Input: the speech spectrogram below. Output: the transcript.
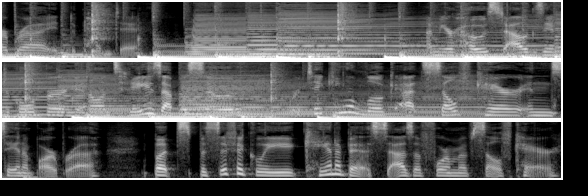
Barbara Independent. I'm your host, Alexandra Goldberg, and on today's episode, we're taking a look at self care in Santa Barbara, but specifically cannabis as a form of self care.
